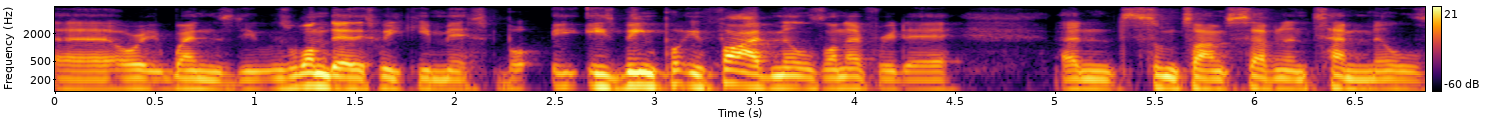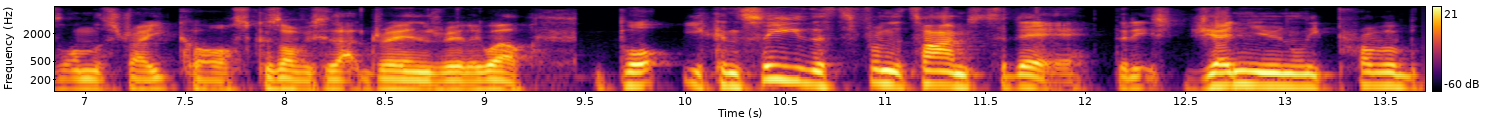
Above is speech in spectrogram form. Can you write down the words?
uh, or Wednesday. It was one day this week he missed, but he- he's been putting five mils on every day, and sometimes seven and ten mils on the straight course because obviously that drains really well. But you can see that from the times today that it's genuinely probably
